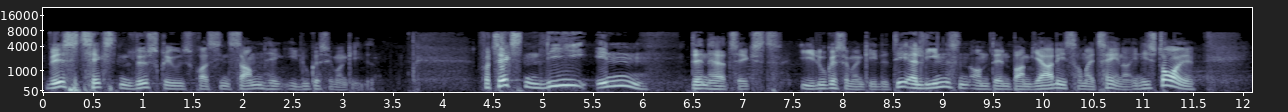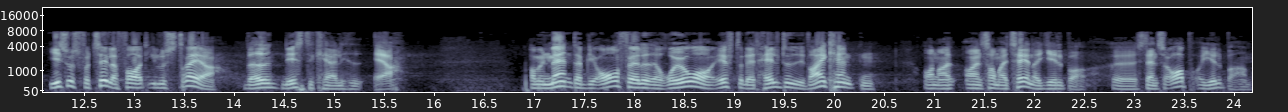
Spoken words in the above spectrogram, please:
hvis teksten løsrives fra sin sammenhæng i Lukas evangeliet. For teksten lige inden den her tekst i Lukas evangeliet, det er lignelsen om den barmhjertige samaritaner. En historie, Jesus fortæller for at illustrere, hvad næstekærlighed er. Om en mand, der bliver overfaldet af røvere efterladt halvdød i vejkanten, og en samaritaner hjælper, øh, standser op og hjælper ham.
